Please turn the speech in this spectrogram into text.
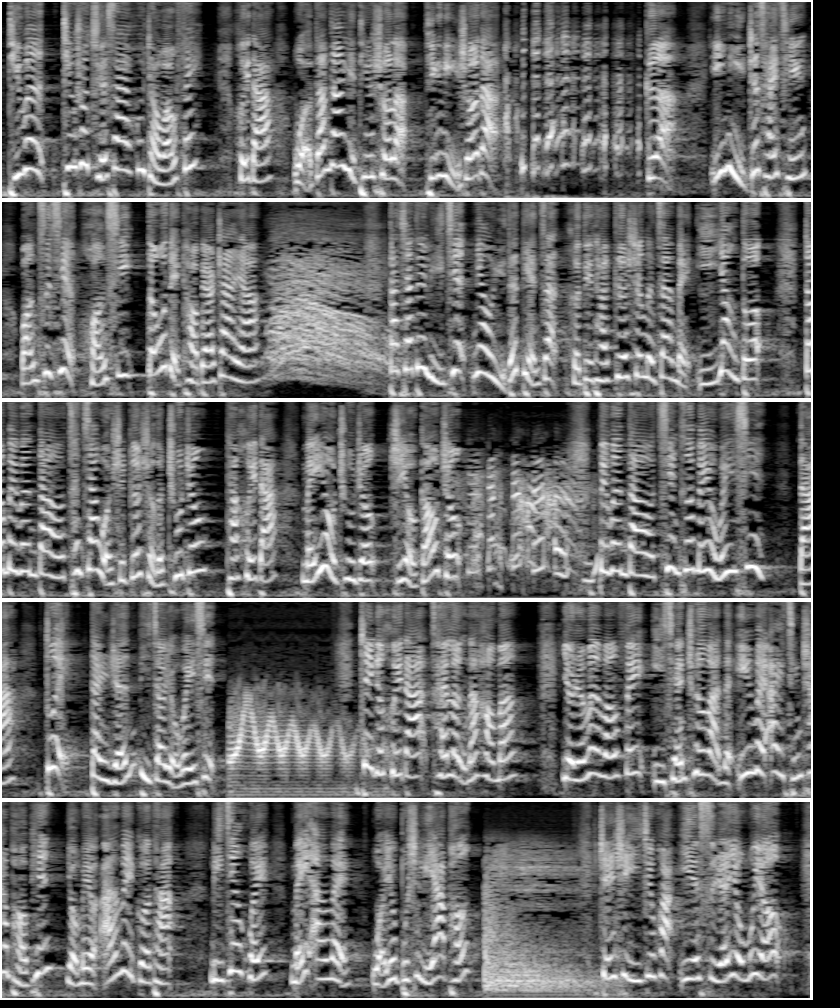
提问听说决赛会找王菲，回答我刚刚也听说了，听你说的。哥，以你这才情，王自健、黄西都得靠边站呀。大家对李健、妙语的点赞和对他歌声的赞美一样多。当被问到参加《我是歌手》的初衷，他回答没有初中，只有高中。被问到健哥没有微信，答对，但人比较有微信。这个回答才冷的好吗？有人问王菲以前春晚的因为爱情唱跑偏有没有安慰过她？李健回没安慰，我又不是李亚鹏。真是一句话噎死人有木有？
